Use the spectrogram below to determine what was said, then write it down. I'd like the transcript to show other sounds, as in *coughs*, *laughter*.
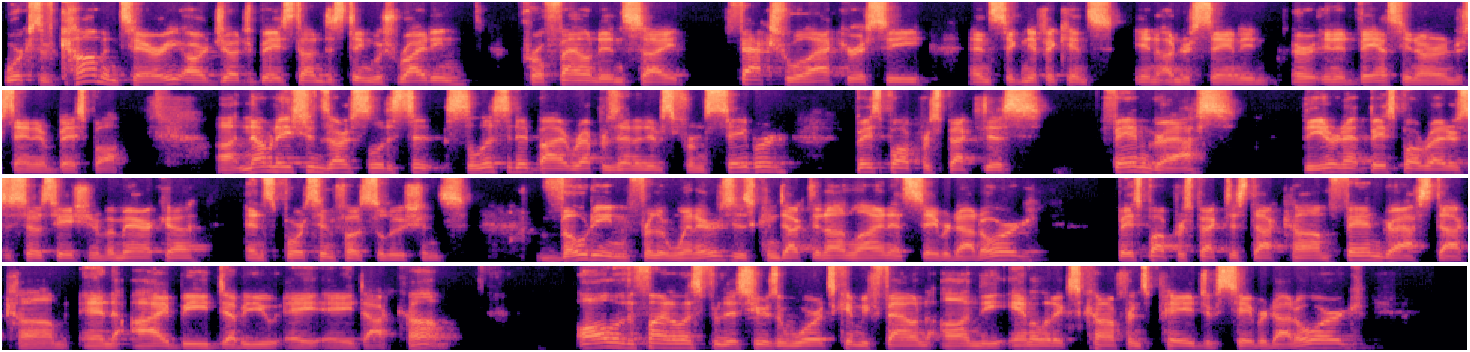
Works of commentary are judged based on distinguished writing, profound insight, factual accuracy, and significance in understanding or in advancing our understanding of baseball. Uh, nominations are solicited, solicited by representatives from SABR, Baseball Prospectus, FanGraphs, the Internet Baseball Writers Association of America, and Sports Info Solutions. Voting for the winners is conducted online at sabr.org, baseballprospectus.com, fangraphs.com, and ibwaa.com. All of the finalists for this year's awards can be found on the analytics conference page of sabr.org.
